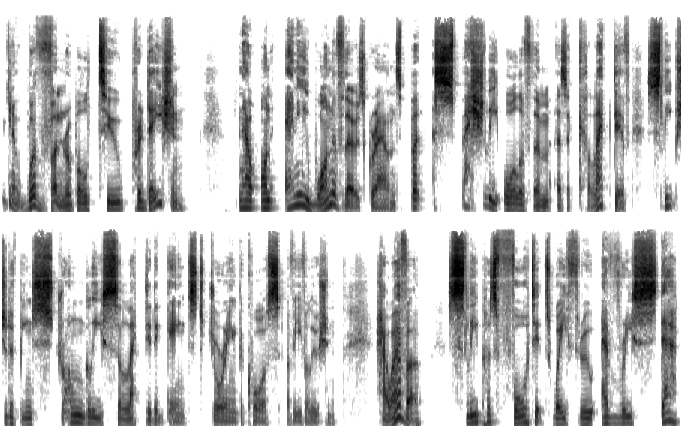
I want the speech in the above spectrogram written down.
you know, we're vulnerable to predation. Now, on any one of those grounds, but especially all of them as a collective, sleep should have been strongly selected against during the course of evolution. However, sleep has fought its way through every step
